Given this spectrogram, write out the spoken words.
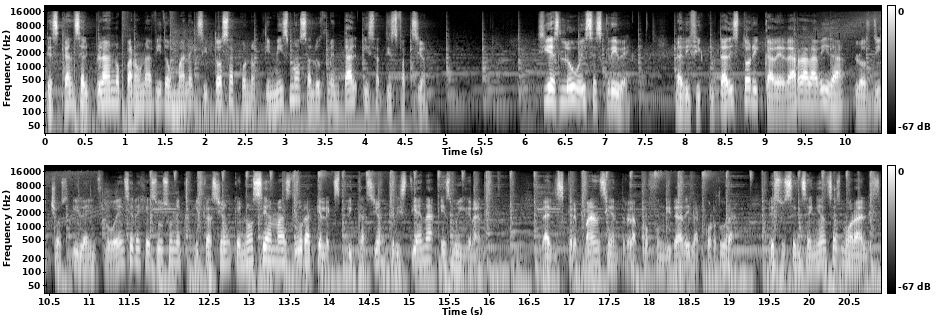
descansa el plano para una vida humana exitosa con optimismo, salud mental y satisfacción. C.S. Lewis escribe, la dificultad histórica de dar a la vida, los dichos y la influencia de Jesús una explicación que no sea más dura que la explicación cristiana es muy grande. La discrepancia entre la profundidad y la cordura de sus enseñanzas morales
